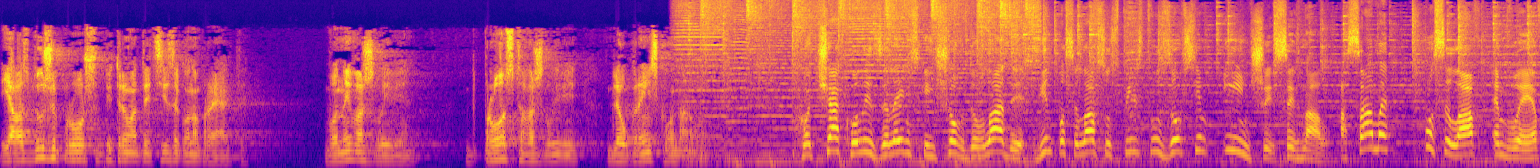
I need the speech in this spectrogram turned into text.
Я вас дуже прошу підтримати ці законопроекти. Вони важливі, просто важливі для українського народу. Хоча, коли Зеленський йшов до влади, він посилав суспільству зовсім інший сигнал, а саме посилав МВФ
